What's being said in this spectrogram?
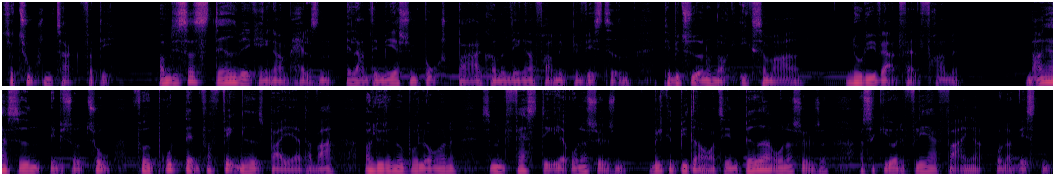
så tusind tak for det. Om det så stadigvæk hænger om halsen, eller om det mere symbolsk bare er kommet længere frem i bevidstheden, det betyder nu nok ikke så meget. Nu er det i hvert fald fremme. Mange har siden episode 2 fået brudt den forfængelighedsbarriere, der var, og lytter nu på lungerne som en fast del af undersøgelsen, hvilket bidrager til en bedre undersøgelse, og så giver det flere erfaringer under vesten.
